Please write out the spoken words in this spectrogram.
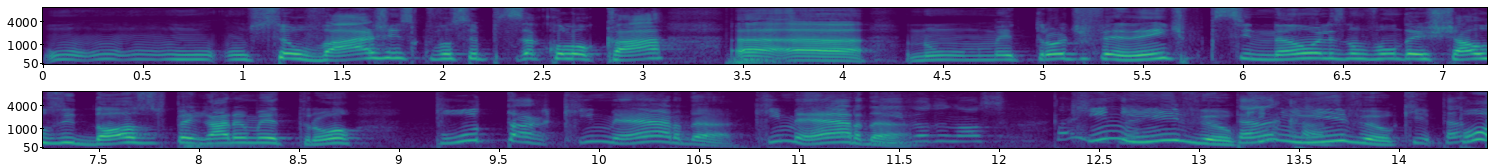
um, um- um- uns selvagens que você precisa colocar ah, ah, num metrô diferente, porque senão eles não vão deixar os idosos pegarem o metrô. Puta, que merda! Que merda! nível do nosso país. Que né? nível, que nível, que, Tanca. pô,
